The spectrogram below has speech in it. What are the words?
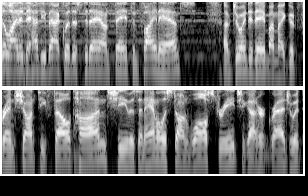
Delighted to have you back with us today on Faith and Finance. I'm joined today by my good friend Shaunti Feldhahn. She was an analyst on Wall Street. She got her graduate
